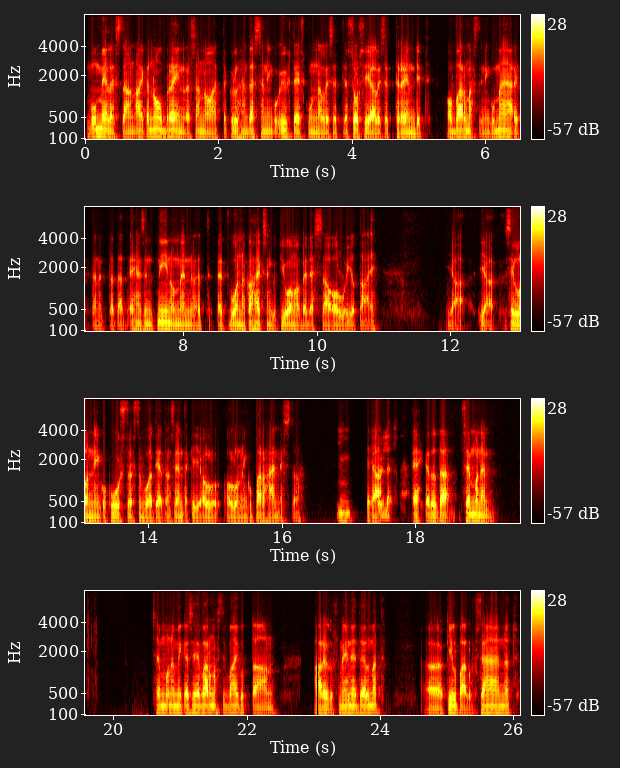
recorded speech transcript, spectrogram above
mun mielestä on aika no-brainer sanoa, että kyllähän tässä niin kuin yhteiskunnalliset ja sosiaaliset trendit on varmasti niin kuin määrittänyt tätä. Et eihän se nyt niin on mennyt, että, että vuonna 80 juomavedessä on ollut jotain. Ja, ja silloin niin kuin 16-vuotiaat on sen takia ollut, ollut niin kuin parhaimmistoa. Mm, ja kyllä. ehkä tota, semmoinen, semmoinen, mikä siihen varmasti vaikuttaa, on harjoitusmenetelmät, kilpailusäännöt,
